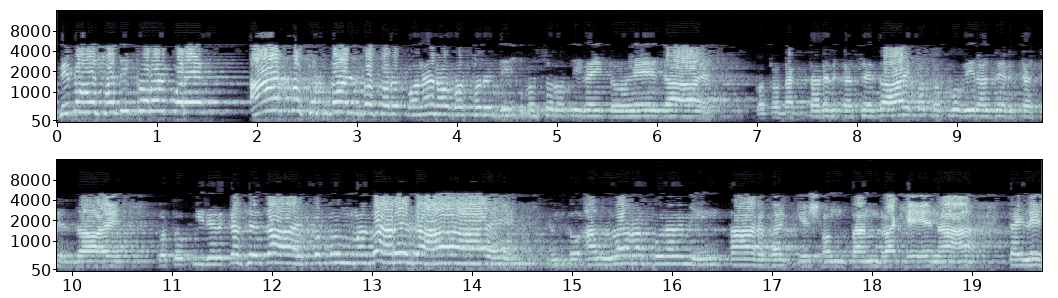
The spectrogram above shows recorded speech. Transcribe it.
বিবাহ শাদী করার পরে আট বছর, দশ বছর, পনেরো বছর, বিশ বছর অতিবাহিত হয়ে যায়। কত ডাক্তারের কাছে যায়, কত কবিরাজের কাছে যায়, কত পীরের কাছে যায়, কত মাজারে যায়। কিন্তু আল্লাহ রব্বুল আলমিন তার ভাগ্যে সন্তান রাখে না। তাইলে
